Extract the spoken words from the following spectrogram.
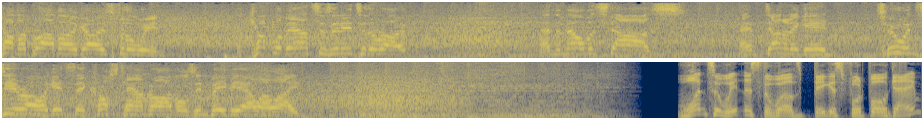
cover, Bravo goes for the win. A couple of bounces and into the rope. And the Melbourne Stars have done it again. 2 and 0 against their crosstown rivals in BBL 08. Want to witness the world's biggest football game?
